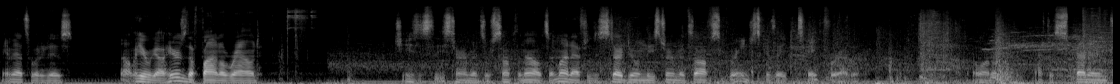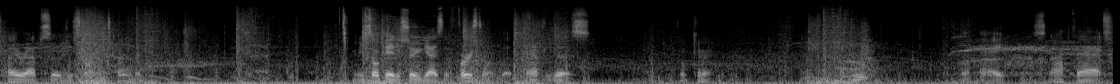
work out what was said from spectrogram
Maybe that's what it is. Oh, here we go. Here's the final round. Jesus, these tournaments are something else. I might have to just start doing these tournaments off screen just because they take forever. I want to have to spend an entire episode just on a tournament. I mean, it's okay to show you guys the first one, but after this... Oh, come here. Okay, stop that.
